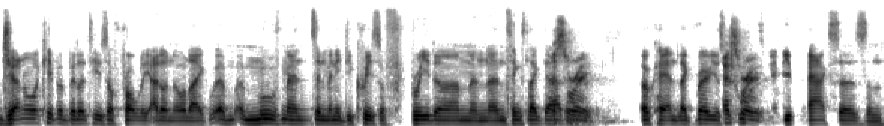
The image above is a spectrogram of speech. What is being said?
general capabilities of probably I don't know like um, movements and many degrees of freedom and, and things like that. That's and, right. Okay, and like various That's tools right. maybe you can access and.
